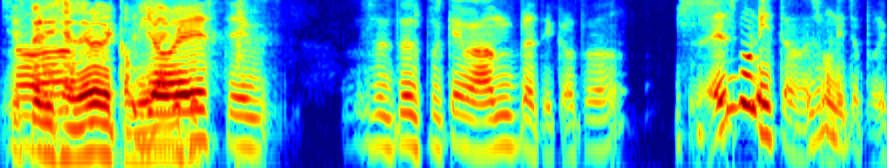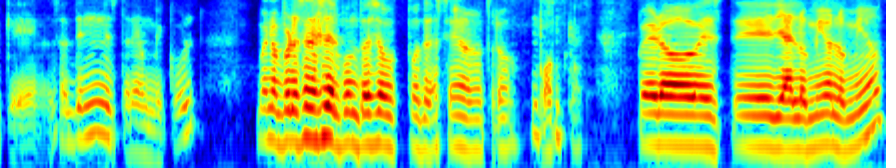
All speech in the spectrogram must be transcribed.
Sí, No, desperdiciadero de comida, Yo, güey. este, o sea, entonces, después que mi mamá me platicó todo, es bonito, es bonito porque, o sea, tiene una historia muy cool. Bueno, pero ese no es el punto, eso podría ser en otro podcast. Pero, este, ya lo mío, lo mío,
